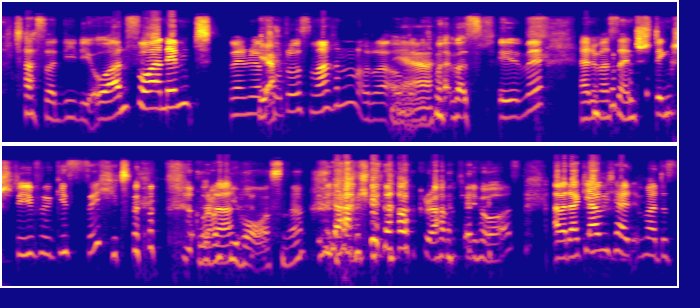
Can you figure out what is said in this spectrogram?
dass er nie die Ohren vornimmt wenn wir ja. Fotos machen oder auch ja. wenn ich mal was filme. Er hat immer sein Stinkstiefel-Gesicht. Grumpy Horse, ne? Ja, genau, Grumpy Horse. Aber da glaube ich halt immer, das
